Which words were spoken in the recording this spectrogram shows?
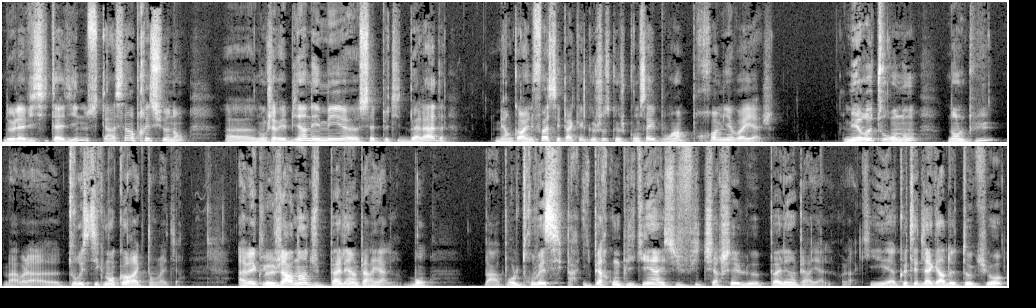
de la vie citadine. C'était assez impressionnant. Euh, donc j'avais bien aimé euh, cette petite balade. Mais encore une fois, c'est pas quelque chose que je conseille pour un premier voyage. Mais retournons dans le plus bah touristiquement correct, on va dire. Avec le jardin du palais impérial. Bon, bah pour le trouver, c'est pas hyper compliqué, hein, il suffit de chercher le palais impérial, voilà, qui est à côté de la gare de Tokyo,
